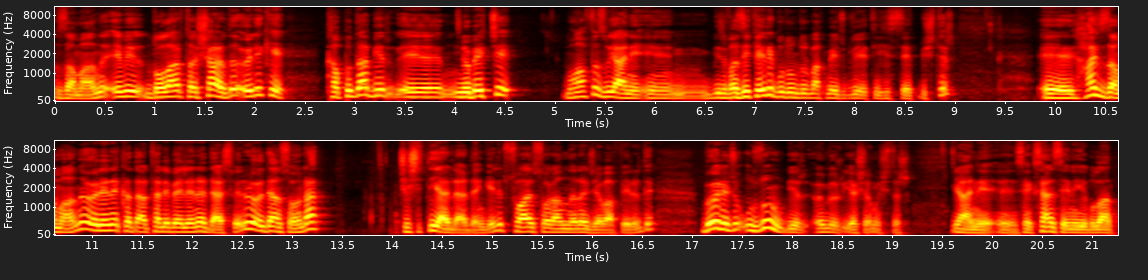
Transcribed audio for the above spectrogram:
zamanı evi dolar taşardı. Öyle ki kapıda bir e, nöbetçi muhafız yani e, bir vazifeli bulundurmak mecburiyeti hissetmiştir. E, hac zamanı öğlene kadar talebelerine ders verir. Öğleden sonra çeşitli yerlerden gelip sual soranlara cevap verirdi. Böylece uzun bir ömür yaşamıştır. Yani 80 e, seneyi bulan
